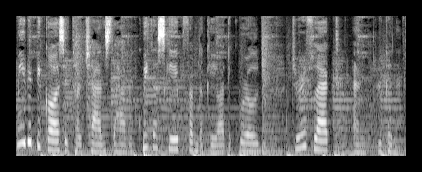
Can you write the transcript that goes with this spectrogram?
Maybe because it's our chance to have a quick escape from the chaotic world, to reflect and reconnect.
